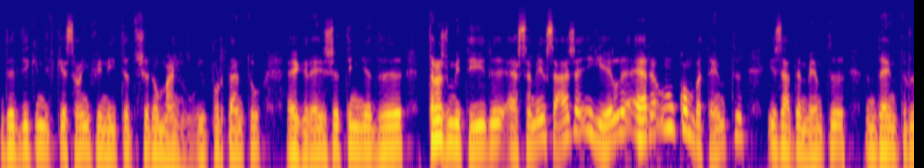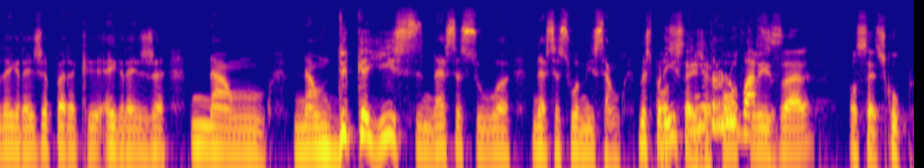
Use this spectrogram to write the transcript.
de dignificação infinita do ser humano. E, portanto, a Igreja tinha de transmitir essa mensagem e ele era um combatente exatamente dentro da Igreja para que a Igreja não, não decaísse nessa sua, nessa sua missão. Mas para Ou isso seja, tinha de renovar-se. Ou seja, desculpe,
